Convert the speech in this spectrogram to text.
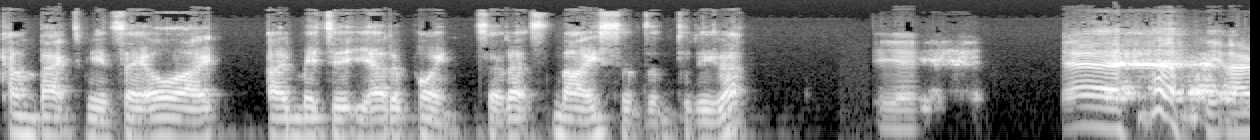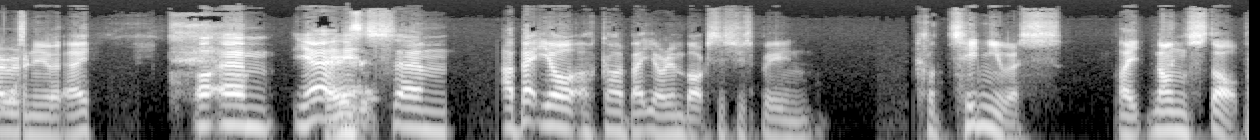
come back to me and say, "All right, I admit it, you had a point." So that's nice of them to do that. Yeah, yeah, the irony, eh? Well, um, yeah, Crazy. it's. Um, I bet your. Oh God, I bet your inbox has just been continuous, like non-stop.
